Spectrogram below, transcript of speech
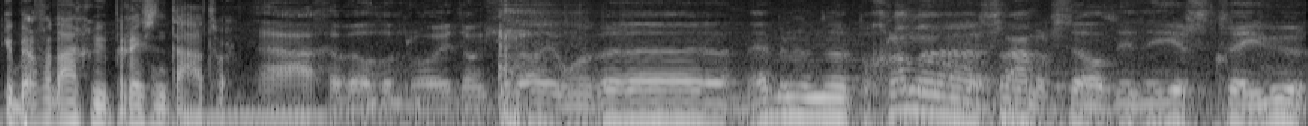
Ik ben vandaag uw presentator. Ja, geweldig Roy. Dankjewel jongen. We, uh, we hebben een uh, programma samengesteld in de eerste twee uur.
